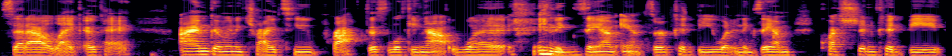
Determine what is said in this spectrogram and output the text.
set out like, okay, I'm going to try to practice looking at what an exam answer could be, what an exam question could be,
